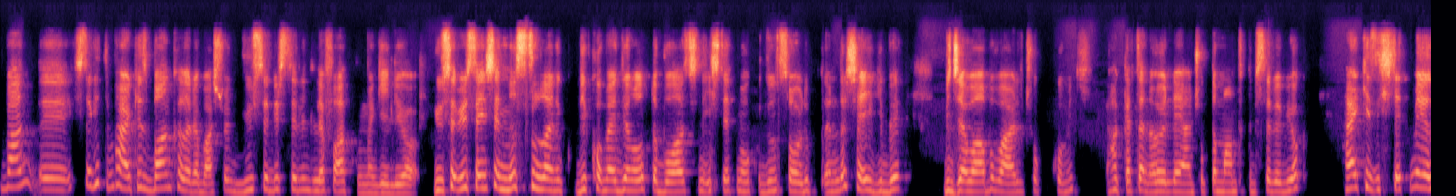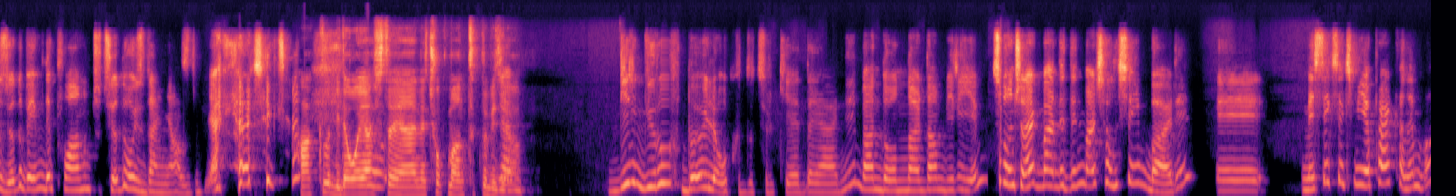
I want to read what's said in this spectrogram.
ben e, işte gittim herkes bankalara başvurdu. Gülse Birsel'in lafı aklıma geliyor. Gülse Birsel işte nasıl hani bir komedyen olup da Boğaziçi'nde işletme okuduğunu sorduklarında şey gibi bir cevabı vardı çok komik. Hakikaten öyle yani çok da mantıklı bir sebebi yok. Herkes işletme yazıyordu. Benim de puanım tutuyordu o yüzden yazdım. Yani gerçekten. Haklı bir de o yaşta yani çok mantıklı bir cevap. Yani, bir güruh böyle okudu Türkiye'de yani. Ben de onlardan biriyim. Sonuç olarak ben de dedim ben çalışayım bari e, meslek seçimi yaparken ama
